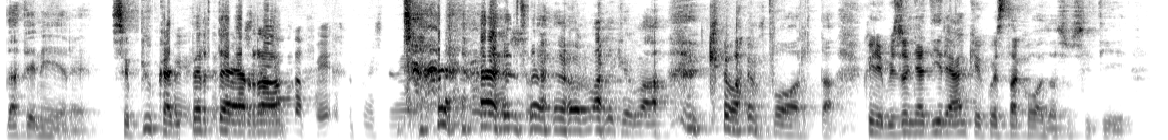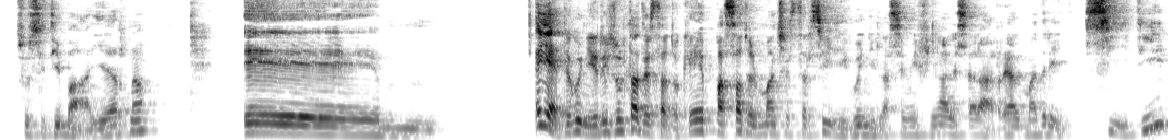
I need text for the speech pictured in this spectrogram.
da tenere. Se più cadi per terra, è normale che va, che va, in porta. Quindi bisogna dire anche questa cosa su City, su City Bayern. E, e niente, quindi il risultato è stato che è passato il Manchester City, quindi la semifinale sarà Real Madrid-City.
